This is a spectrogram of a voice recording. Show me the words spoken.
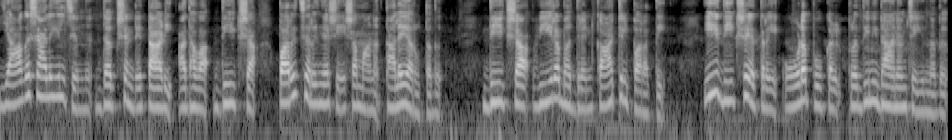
യാഗശാലയിൽ ചെന്ന് ദക്ഷന്റെ താടി അഥവാ ദീക്ഷ പറിച്ചെറിഞ്ഞ ശേഷമാണ് തലയറുത്തത്. ദീക്ഷ വീരഭദ്രൻ കാറ്റിൽ പറത്തി. ഈ ദീക്ഷയത്രേ ഓടപ്പൂക്കൾ പ്രതിനിധാനം ചെയ്യുന്നത്.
